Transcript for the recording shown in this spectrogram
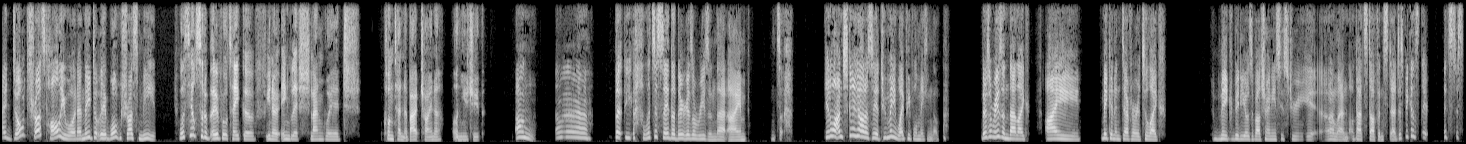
I don't trust Hollywood, and they don't. They won't trust me. What's your sort of overall take of you know English language content about China on YouTube? Um. Uh, but let's just say that there is a reason that I'm. You know, I'm just gonna gotta say it. Too many white people making them. There's a reason that like I make an endeavor to like make videos about Chinese history um, and that stuff instead, just because it's just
